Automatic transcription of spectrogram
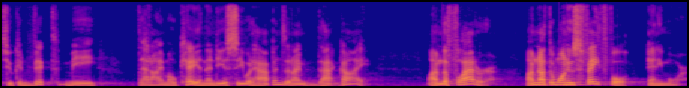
to convict me that I'm okay. And then do you see what happens? And I'm that guy. I'm the flatterer. I'm not the one who's faithful anymore.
